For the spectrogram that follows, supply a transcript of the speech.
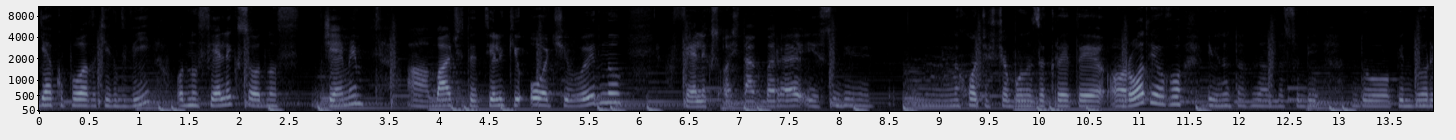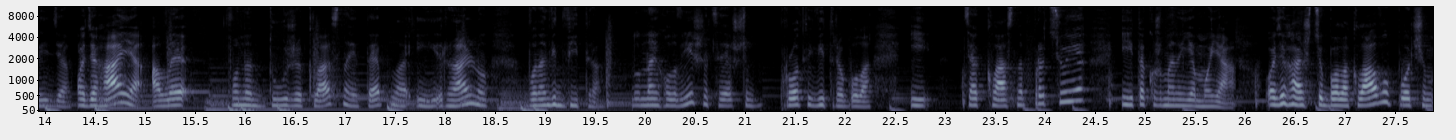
Я купила таких дві: одну Феліксу, одну Джемі. А, бачите, тільки очі видно. Фелікс ось так бере і собі не хоче, щоб були закрити рот його, і він отак завжди собі до підборіддя одягає, але вона дуже класна і тепла, і реально вона від вітра. Ну, найголовніше це щоб проти вітра була. І ця класно працює, і також в мене є моя. Одягаєш цю балаклаву, потім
